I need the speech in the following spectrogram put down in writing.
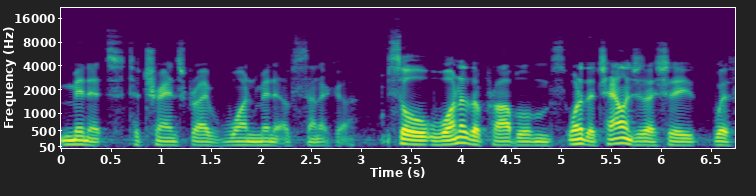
minutes to transcribe one minute of Seneca. So, one of the problems, one of the challenges I say with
